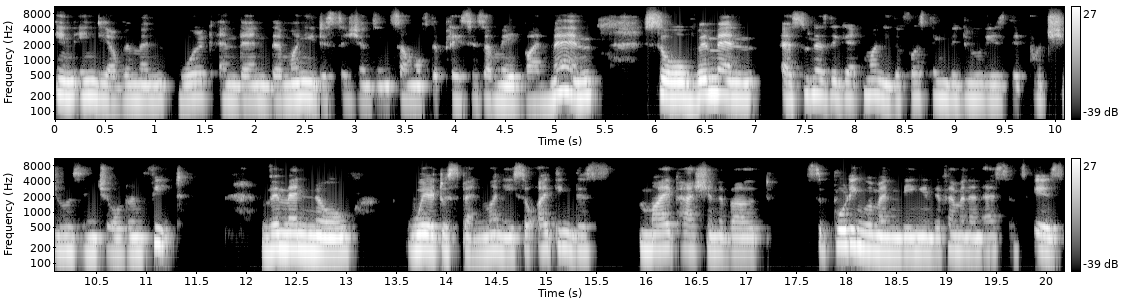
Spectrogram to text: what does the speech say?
in India, women work and then the money decisions in some of the places are made by men. So women, as soon as they get money, the first thing they do is they put shoes in children's feet. Women know where to spend money. So I think this, my passion about supporting women being in the feminine essence is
